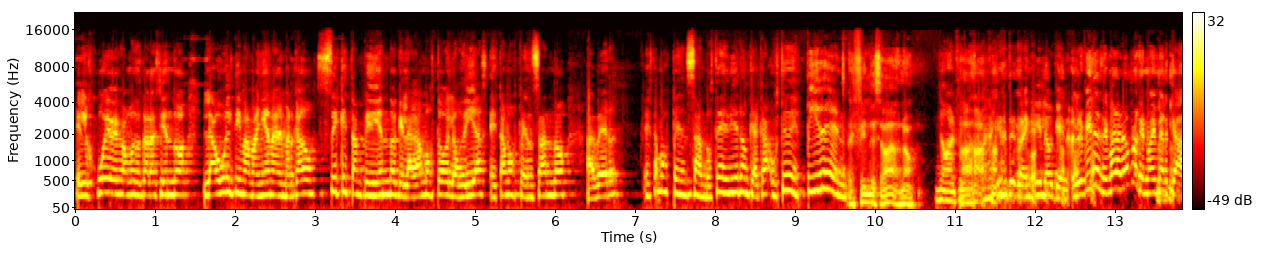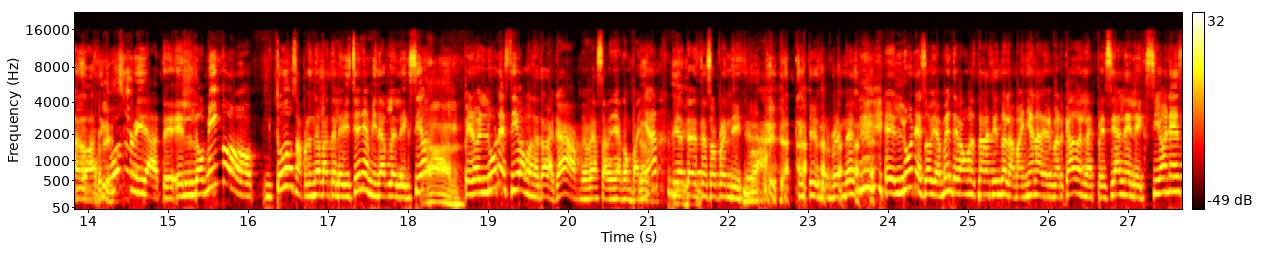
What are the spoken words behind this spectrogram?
El jueves vamos a estar haciendo la última mañana del mercado. Sé que están pidiendo que la hagamos todos los días. Estamos pensando, a ver, estamos pensando. Ustedes vieron que acá, ustedes piden El fin de semana no. No, el fin de Ah. semana, quédate tranquilo que no. El fin de semana no, porque no hay mercado. No, así que vos eso. olvídate. El domingo, todos a prender la televisión y a mirar la elección. Claro. Pero el lunes sí vamos a estar acá. ¿Me vas a venir a acompañar? Claro. Mira, te, te sorprendiste. No. te sorprendés. El lunes, obviamente, vamos a estar haciendo la mañana del mercado en la especial de elecciones.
